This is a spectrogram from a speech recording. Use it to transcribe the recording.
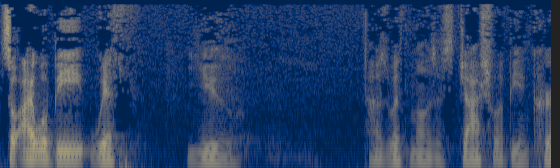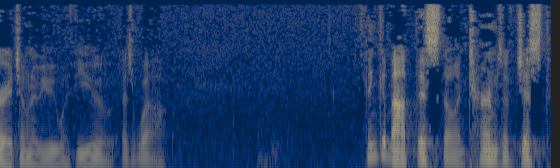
so I will be with you. I was with Moses. Joshua, be encouraged. I'm going to be with you as well. Think about this, though, in terms of just,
